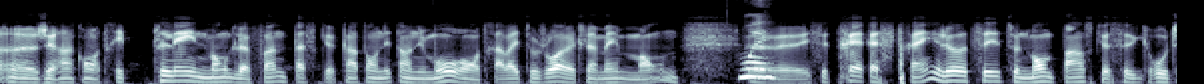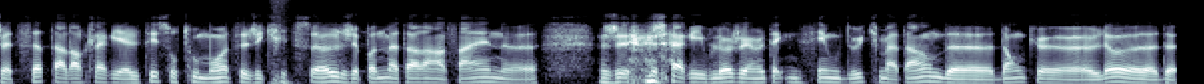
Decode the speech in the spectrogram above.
euh, j'ai rencontré plein de monde le fun parce que quand on est en humour, on travaille toujours avec le même monde. Euh, et c'est très restreint, là, tu sais, tout le monde pense que c'est le gros jet set, alors que la réalité, surtout moi, j'écris tout seul, j'ai pas de metteur en scène, euh, j'arrive là, j'ai un technicien ou deux qui m'attendent. donc là, de,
